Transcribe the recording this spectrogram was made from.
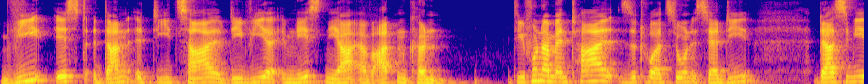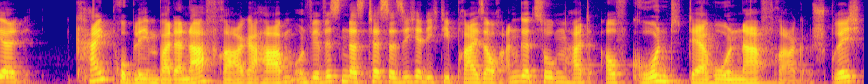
Wie ist dann die Zahl, die wir im nächsten Jahr erwarten können? Die Fundamentalsituation ist ja die, dass wir kein Problem bei der Nachfrage haben und wir wissen, dass Tesla sicherlich die Preise auch angezogen hat aufgrund der hohen Nachfrage. Sprich,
